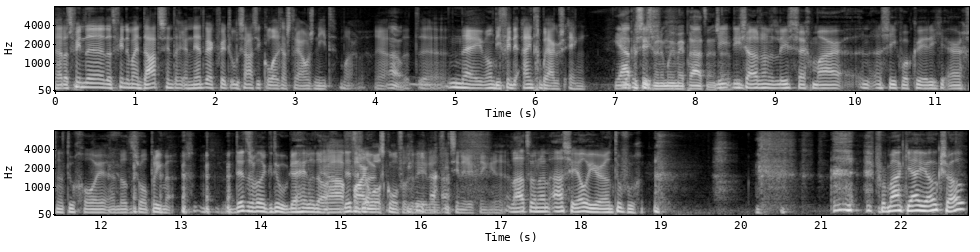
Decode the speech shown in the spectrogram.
Ja, dat, vinden, dat vinden mijn datacenter en netwerkvirtualisatie collega's trouwens niet. Maar ja, Oh. dat, eh, Nee, want die vinden eindgebruikers eng. Ja, precies. precies. Maar daar moet je mee praten en zo. die, die zouden het liefst zeg maar een, een SQL querytje ergens naartoe gooien. En dat is wel prima. Dit is wat ik doe de hele dag. Ja, Dit is firewalls configureren Ja. of iets in de richting. Laten we een ACL hier aan toevoegen. Vermaak jij je ook zo?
